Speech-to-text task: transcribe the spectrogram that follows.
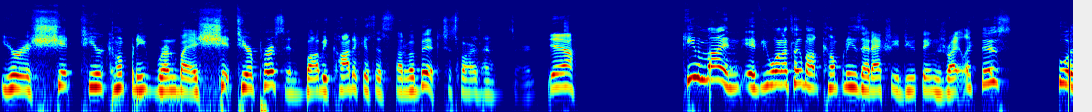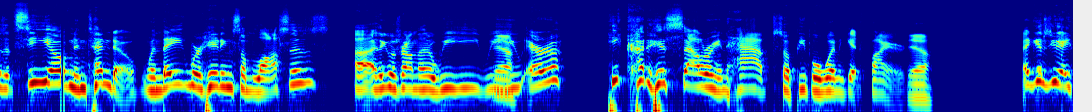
you're a shit tier company run by a shit tier person. Bobby Kotick is a son of a bitch, as far as I'm concerned. Yeah. Keep in mind, if you want to talk about companies that actually do things right like this, who was it? CEO of Nintendo when they were hitting some losses. Uh, I think it was around the Wii Wii Yeah. U era. He cut his salary in half so people wouldn't get fired. Yeah. That gives you a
